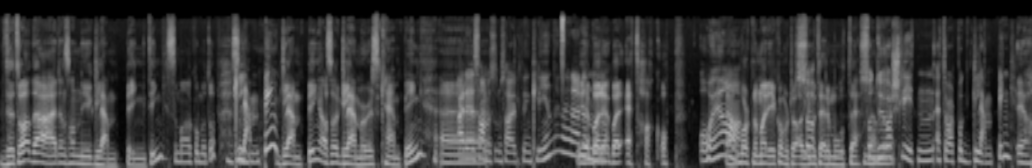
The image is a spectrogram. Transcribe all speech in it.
Vet du hva, Det er en sånn ny glamping-ting som har kommet opp. Som- Glamping? Glamping, altså glamorous camping. Eh, Er det det samme som Silent and Clean? Eller er det, det er bare, bare ett hakk opp. Å ja. Ja, Morten og Marie kommer til å Så- argumentere mot det. Så men- du var sliten etter hvert på glamping? Ja,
